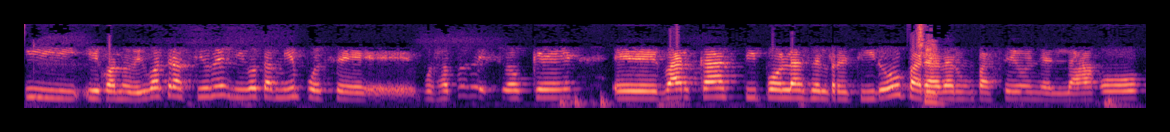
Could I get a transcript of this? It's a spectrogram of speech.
Y, y cuando digo atracciones, digo también pues, eh, pues autos de choque, eh, barcas tipo las del retiro para Sí. dar un paseo en el lago.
